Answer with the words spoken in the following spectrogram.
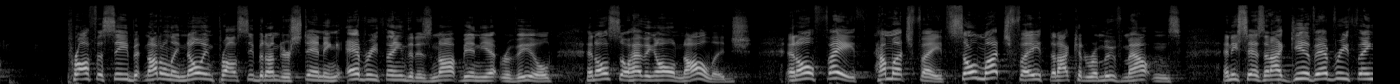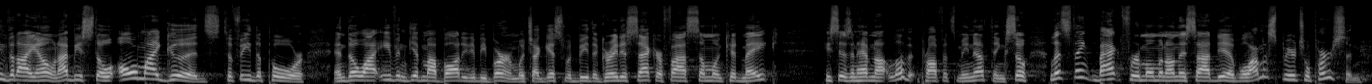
prophecy, but not only knowing prophecy, but understanding everything that has not been yet revealed, and also having all knowledge and all faith. How much faith? So much faith that I could remove mountains. And he says, And I give everything that I own. I bestow all my goods to feed the poor. And though I even give my body to be burned, which I guess would be the greatest sacrifice someone could make, he says, And have not love, it profits me nothing. So let's think back for a moment on this idea of, well, I'm a spiritual person.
